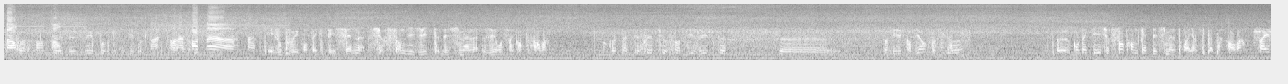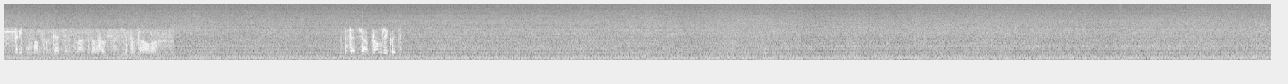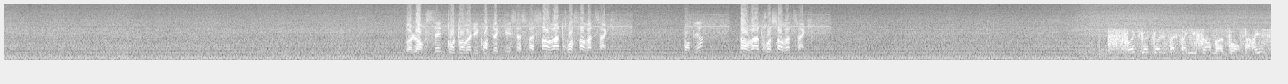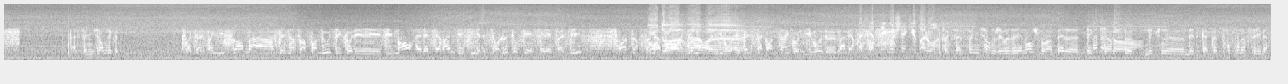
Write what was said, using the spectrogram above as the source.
a 39. Et vous pouvez contacter Seine sur 118 décimales 050. Au revoir. On contacte Seine sur 118. Euh, 118 combien euh, Contactez sur 134 décimales 3 Yankee Papa. Au revoir. 53 134 décimales 3 Fox Yankee Papa. Au revoir. Station à plante, j'écoute? Bon, alors scène, quand on va les contacter, ça sera 120 325. Combien? 120 325. Fox Golf Golf Alpha Uniforme pour Paris. Alpha Uniforme, j'écoute. Fox Alpha Uniforme à 972 décollé du Mans, LFRN, destination Le Touquet, LFAC. Trois personnes On à doit bord, avoir, actuellement au euh, niveau FL55 au niveau de ma mère. La gaucher qui est pas loin Alpha Uniforme, j'ai vos éléments, je vous rappelle euh, dès Ah, qu'un code transpondeur se libère.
